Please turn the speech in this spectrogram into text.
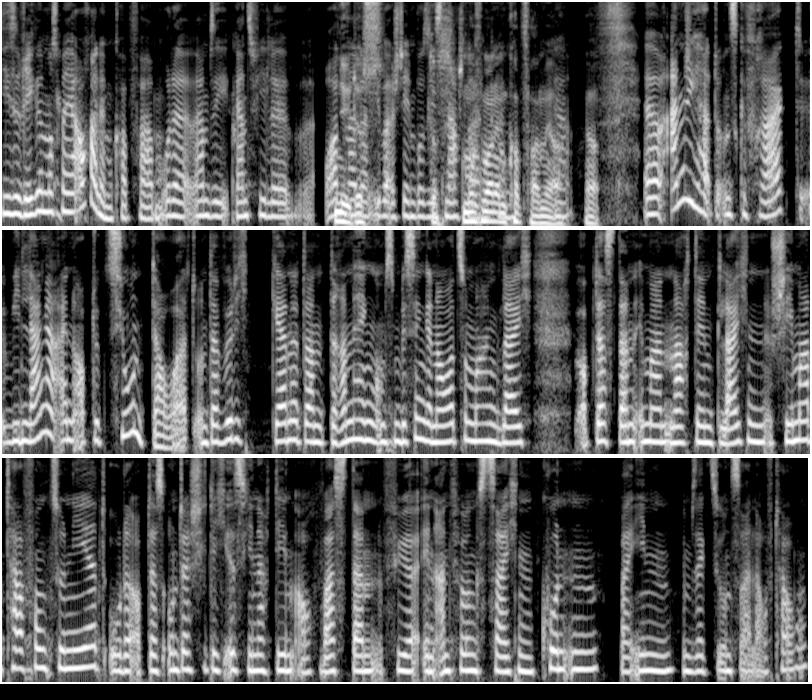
Diese Regeln muss man ja auch alle im Kopf haben. Oder haben Sie ganz viele Ordner nee, das, dann überall stehen, wo Sie es nachschlagen Das muss man können? im Kopf haben, ja. ja. ja. Äh, Angie hat uns gefragt, wie lange eine Obduktion dauert. Und da würde ich gerne dann dranhängen, um es ein bisschen genauer zu machen gleich, ob das dann immer nach den gleichen Schemata funktioniert oder ob das unterschiedlich ist, je nachdem auch, was dann für in Anführungszeichen Kunden bei Ihnen im Sektionssaal auftauchen.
